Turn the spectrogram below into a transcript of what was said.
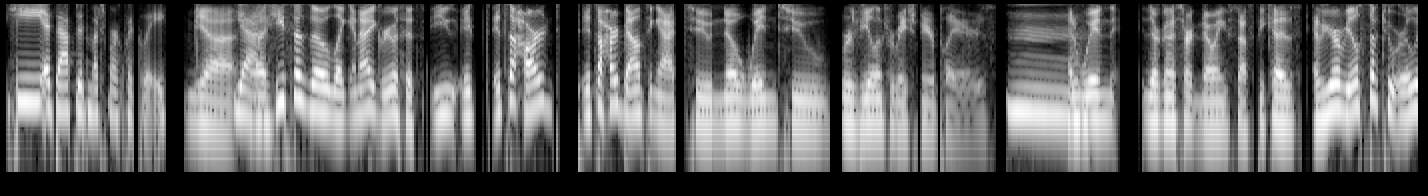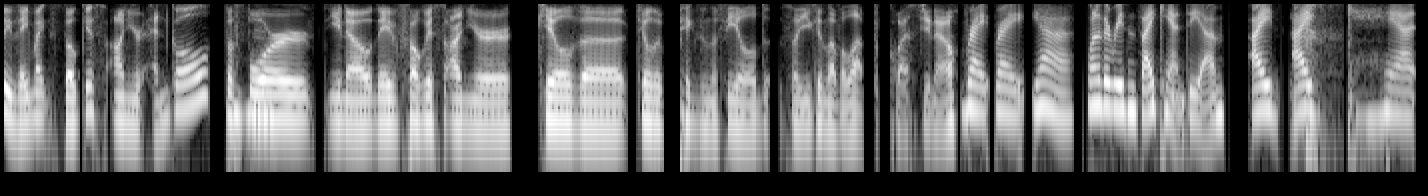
he adapted much more quickly Yeah, Yeah. Uh, he says though, like, and I agree with it. You, it, it's a hard, it's a hard balancing act to know when to reveal information to your players Mm. and when they're going to start knowing stuff. Because if you reveal stuff too early, they might focus on your end goal before you know they've focused on your kill the kill the pigs in the field so you can level up quest. You know. right right yeah one of the reasons i can't dm i i can't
